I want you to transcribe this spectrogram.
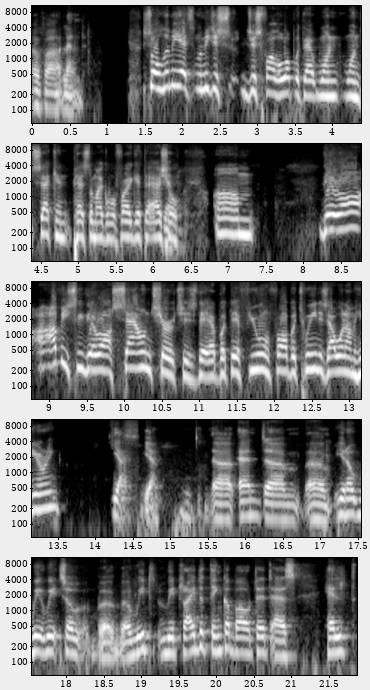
of our land so let me ask, let me just just follow up with that one one second, Pastor Michael, before I get to Ashok. Yeah. Um, there are obviously there are sound churches there, but they're few and far between. Is that what I'm hearing? Yes. Yeah. Uh, and um, uh, you know we we so uh, we we try to think about it as health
